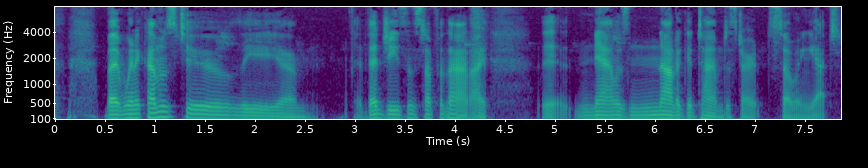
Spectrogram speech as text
but when it comes to the um, veggies and stuff like that, I uh, now is not a good time to start sowing yet.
